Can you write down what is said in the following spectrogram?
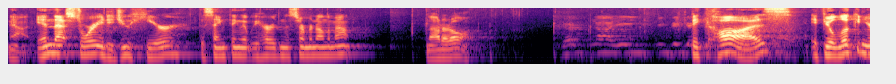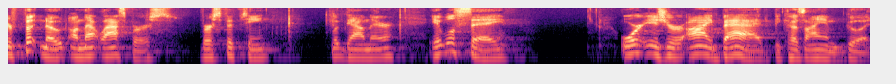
Now, in that story, did you hear the same thing that we heard in the Sermon on the Mount? Not at all. Because if you look in your footnote on that last verse, verse 15, look down there, it will say, Or is your eye bad because I am good?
